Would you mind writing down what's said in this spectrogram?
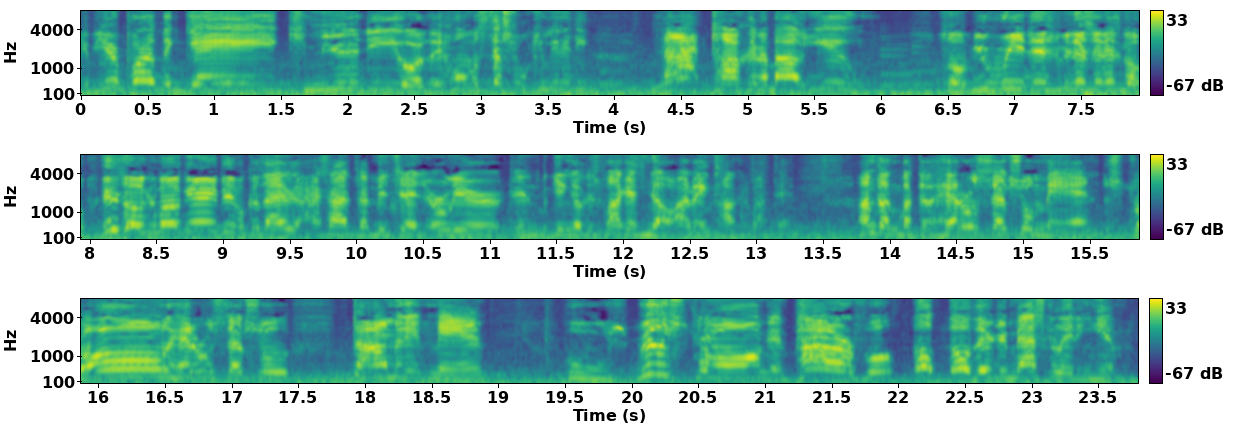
If you're part of the gay community or the homosexual community, not talking about you. So if you read this, you listen to this, go, he's talking about gay people. Because I, I mentioned earlier in the beginning of this podcast, no, I ain't talking about that. I'm talking about the heterosexual man, the strong heterosexual dominant man who's really strong and powerful. Oh, oh, they're demasculating him.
